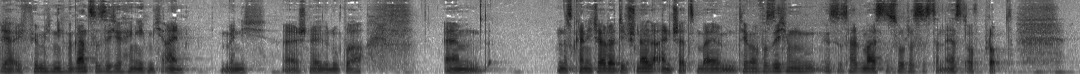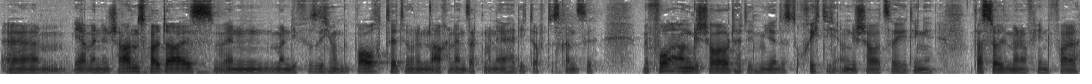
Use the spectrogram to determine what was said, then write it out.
ja, ich fühle mich nicht mehr ganz so sicher, hänge ich mich ein, wenn ich äh, schnell genug war. Ähm, und das kann ich relativ schnell einschätzen. Beim Thema Versicherung ist es halt meistens so, dass es dann erst aufploppt. Ähm, ja, wenn ein Schadensfall da ist, wenn man die Versicherung gebraucht hätte und im Nachhinein sagt man, ja, hätte ich doch das Ganze mir vorher angeschaut, hätte ich mir das doch richtig angeschaut, solche Dinge. Das sollte man auf jeden Fall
